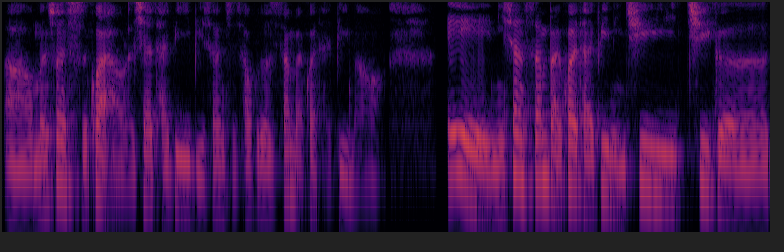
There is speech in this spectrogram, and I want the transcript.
啊，我们算十块好了。现在台币一比三十，差不多是三百块台币嘛，哦，哎，你像三百块台币，你去去个。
